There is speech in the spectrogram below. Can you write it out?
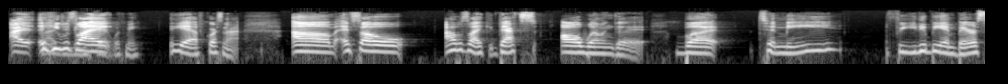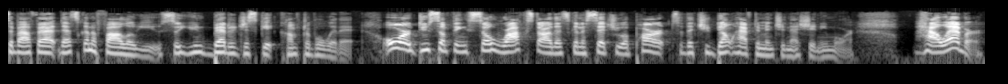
I Glad he was like, with me. Yeah, of course not. Um, and so I was like, that's all well and good. But to me, for you to be embarrassed about that, that's gonna follow you. So you better just get comfortable with it. Or do something so rock star that's gonna set you apart so that you don't have to mention that shit anymore. However,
